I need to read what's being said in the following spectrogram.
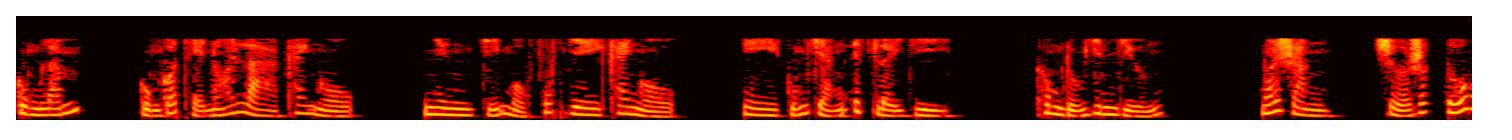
Cùng lắm, cũng có thể nói là khai ngộ, nhưng chỉ một phút giây khai ngộ, thì cũng chẳng ích lợi gì, không đủ dinh dưỡng. Nói rằng sữa rất tốt,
